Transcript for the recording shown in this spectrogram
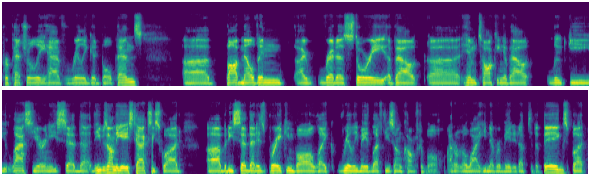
perpetually have really good bullpens. Uh, Bob Melvin, I read a story about uh, him talking about Luetge last year, and he said that he was on the A's taxi squad Uh, but he said that his breaking ball like really made lefties uncomfortable. I don't know why he never made it up to the bigs, but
